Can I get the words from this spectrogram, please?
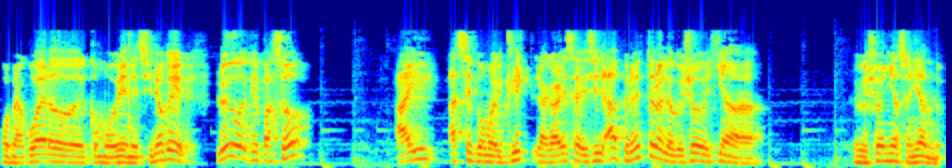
o me acuerdo de cómo viene. Sino que luego de que pasó, ahí hace como el clic la cabeza de decir, ah, pero esto era lo que yo venía, lo que yo venía soñando.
